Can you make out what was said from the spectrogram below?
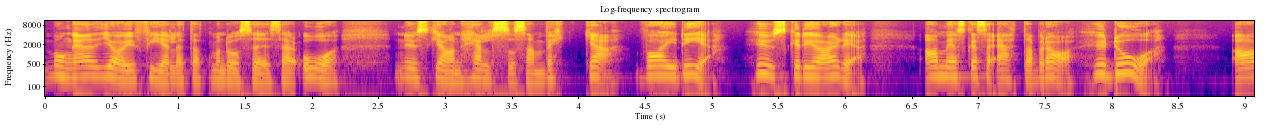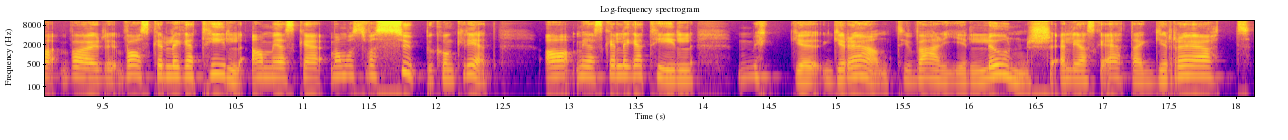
många gör ju felet att man då säger så här, åh, nu ska jag ha en hälsosam vecka. Vad är det? Hur ska du göra det? Ja, men jag ska så äta bra. Hur då? Ja, vad, vad ska du lägga till? Ja, men jag ska, man måste vara superkonkret. Ja, men jag ska lägga till mycket grönt till varje lunch. Eller jag ska äta gröt.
